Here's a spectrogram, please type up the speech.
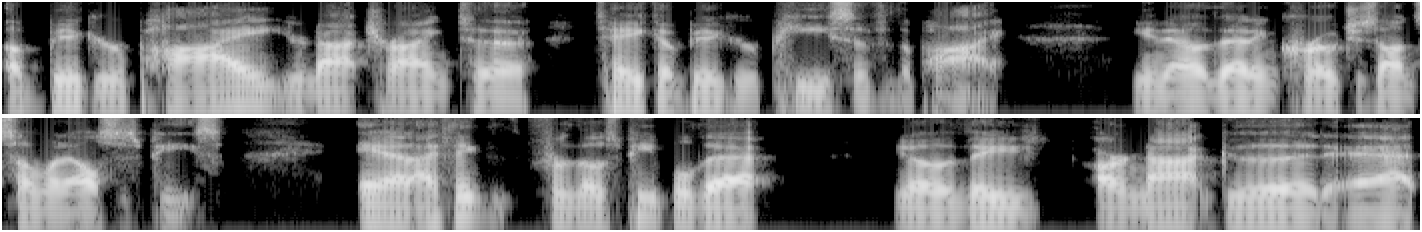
a bigger pie. You're not trying to take a bigger piece of the pie, you know, that encroaches on someone else's piece. And I think for those people that, you know, they are not good at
